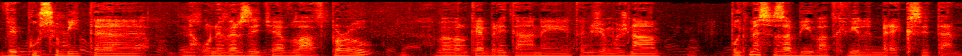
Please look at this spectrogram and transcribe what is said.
Vy působíte na univerzitě v Loughborough ve Velké Británii, takže možná pojďme se zabývat chvíli Brexitem.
